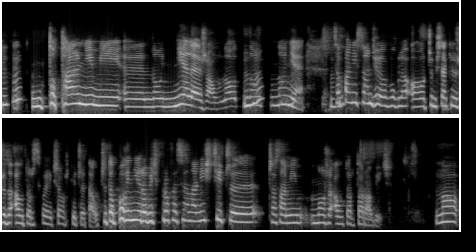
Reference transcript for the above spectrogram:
Mhm. Totalnie mi no, nie leżał, no, no, mhm. no nie. Co mhm. pani sądzi w ogóle o czymś takim, żeby autor swoje książki czytał? Czy to powinni robić profesjonaliści, czy czasami może autor to robić? no,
